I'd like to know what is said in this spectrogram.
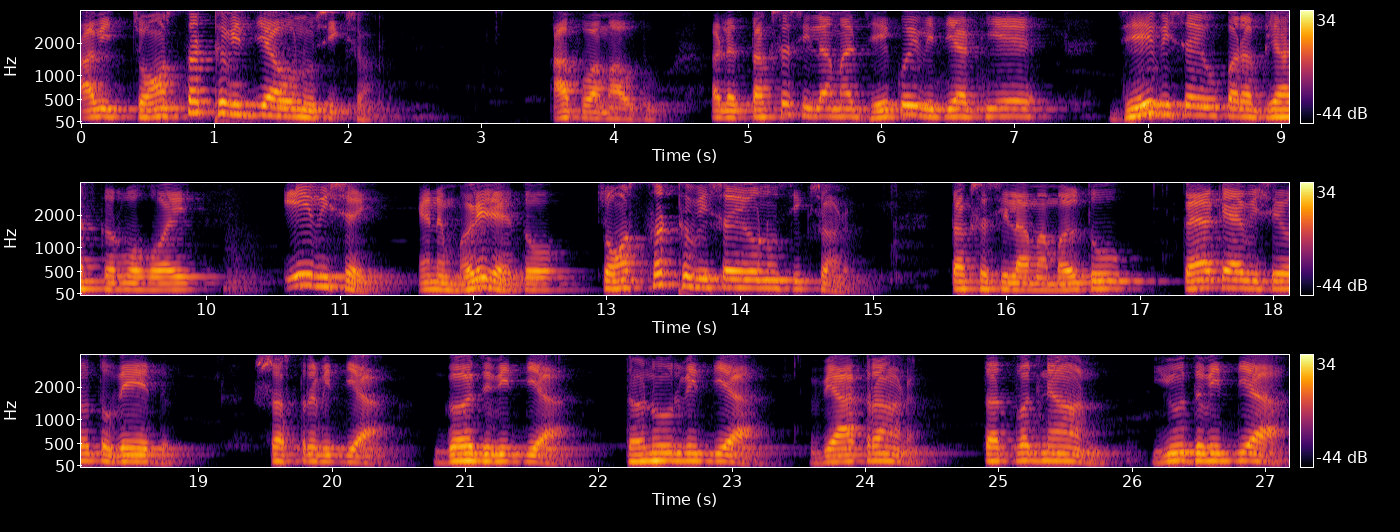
આવી ચોસઠ વિદ્યાઓનું શિક્ષણ આપવામાં આવતું. એટલે તક્ષશિલામાં જે કોઈ વિદ્યાર્થીએ જે વિષય ઉપર અભ્યાસ કરવો હોય, એ વિષય એને મળી રહેતો ચોસઠ વિષયોનું શિક્ષણ તક્ષશિલામાં મળતું. કયા કયા વિષયો? તો વેદ, શસ્ત્રવિદ્યા, ગજવિદ્યા, ધનુર્વિદ્યા, વ્યાકરણ, તત્વજ્ઞાન, યુદ્ધવિદ્યા,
